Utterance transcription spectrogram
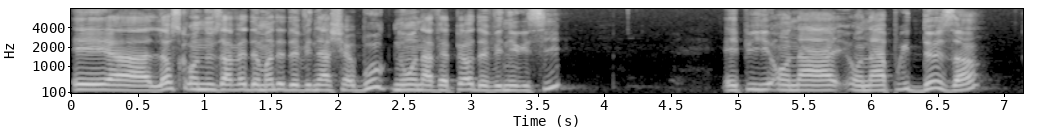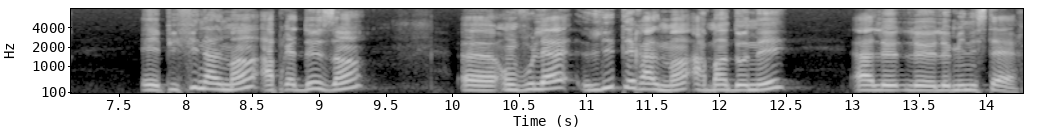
Et euh, lorsqu'on nous avait demandé de venir à Sherbrooke, nous, on avait peur de venir ici. Et puis, on a, on a appris deux ans. Et puis, finalement, après deux ans, euh, on voulait littéralement abandonner euh, le, ministère.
